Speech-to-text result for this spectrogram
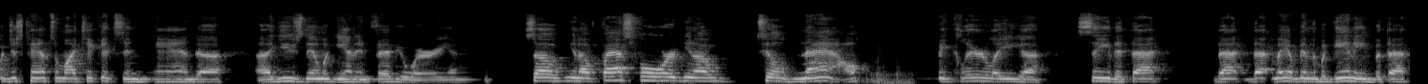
would just cancel my tickets and and uh, uh, use them again in February. And so, you know, fast forward, you know, till now, we clearly uh, see that that that that may have been the beginning, but that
